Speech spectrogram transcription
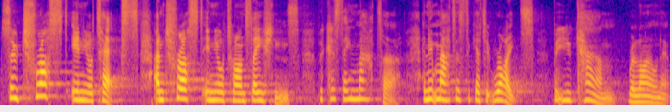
So trust in your texts and trust in your translations because they matter. And it matters to get it right, but you can rely on it.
